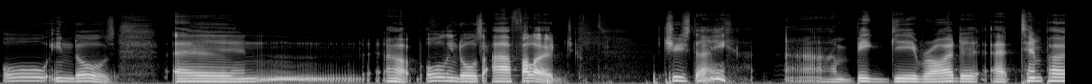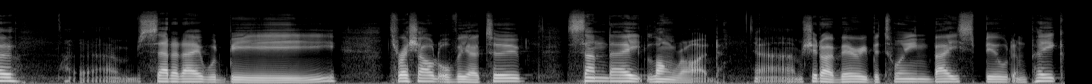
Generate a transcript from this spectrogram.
all indoors, and oh, all indoors are followed. Tuesday, um, big gear ride at Tempo. Um, Saturday would be Threshold or VO2. Sunday, long ride. Um, should I vary between base, build, and peak?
